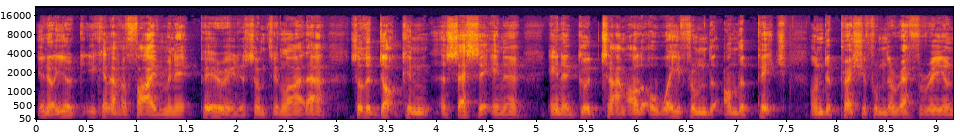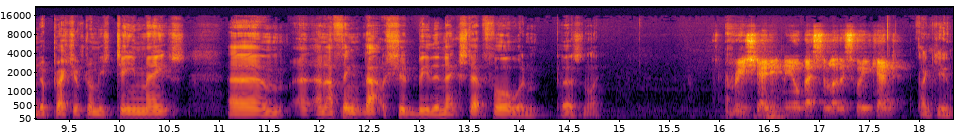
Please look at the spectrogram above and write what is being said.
You know, you you can have a five minute period or something like that, so the doc can assess it in a in a good time, away from the on the pitch, under pressure from the referee, under pressure from his teammates, um, and I think that should be the next step forward, personally. Appreciate it, Neil. Best of luck this weekend. Thank you.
